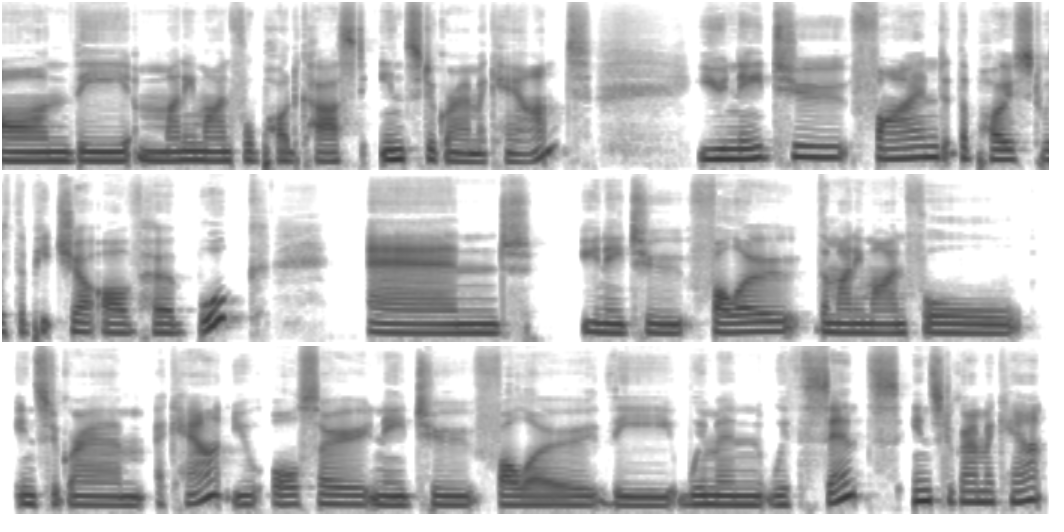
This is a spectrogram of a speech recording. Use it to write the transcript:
on the Money Mindful Podcast Instagram account. You need to find the post with the picture of her book and you need to follow the Money Mindful Instagram account. You also need to follow the Women with Sense Instagram account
